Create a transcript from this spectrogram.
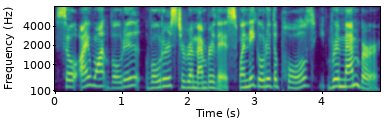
So I want voted, voters to remember this. When they go to the polls, remember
